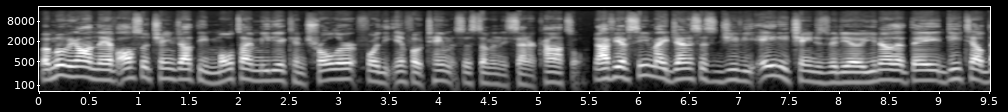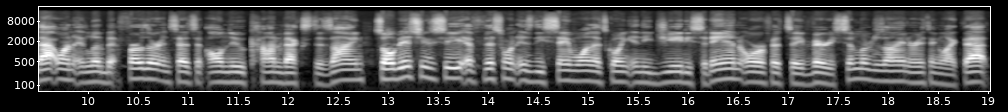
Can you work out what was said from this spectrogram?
But moving on, they have also changed out the multimedia controller for the infotainment system in the center console. Now, if you have seen my Genesis GV80 changes video, you know that they detailed that one a little bit further and said it's an all new convex design. So it'll be interesting to see if this one is the same one that's going in the G80 sedan or if it's a very similar design or anything like that.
